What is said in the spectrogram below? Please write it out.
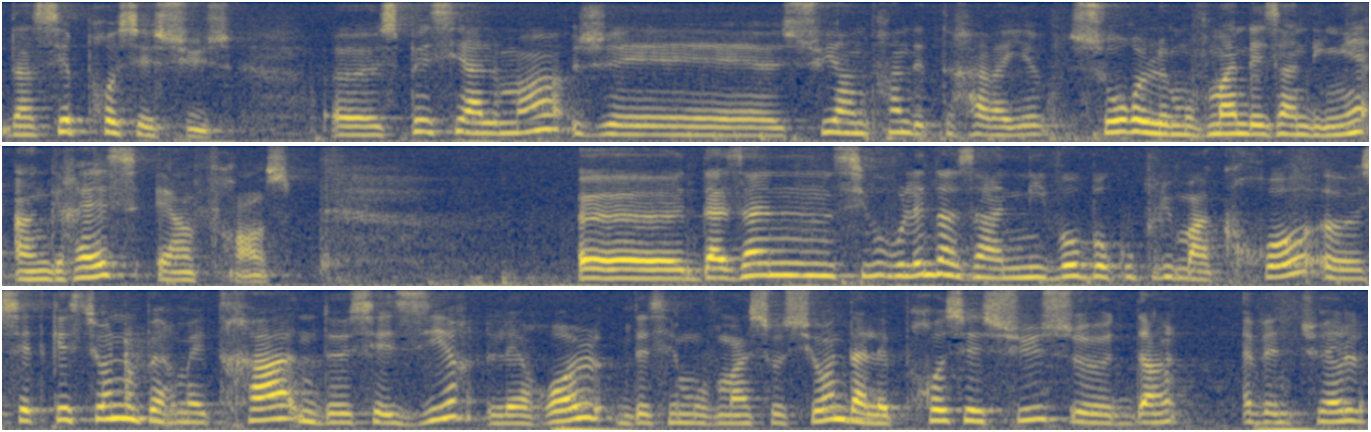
dans ces processus. Euh, spécialement, je suis en train de travailler sur le mouvement des indignés en Grèce et en France. Euh, dans un, si vous voulez, dans un niveau beaucoup plus macro, euh, cette question nous permettra de saisir les rôles de ces mouvements sociaux dans les processus euh, d'un éventuel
